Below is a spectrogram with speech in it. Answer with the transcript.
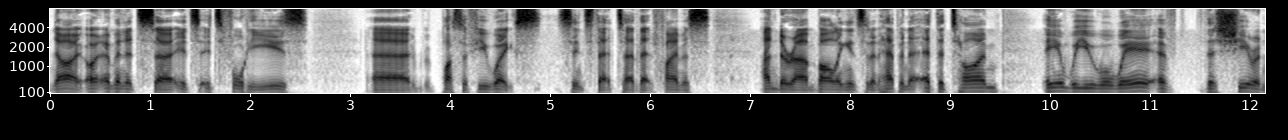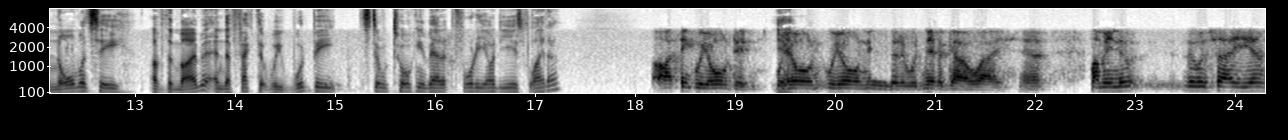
No, I mean it's uh, it's it's forty years uh, plus a few weeks since that uh, that famous underarm bowling incident happened. At the time, Ian, were you aware of the sheer enormity of the moment and the fact that we would be still talking about it forty odd years later? I think we all did. Yeah. We all we all knew that it would never go away. I mean, there, there was a uh,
